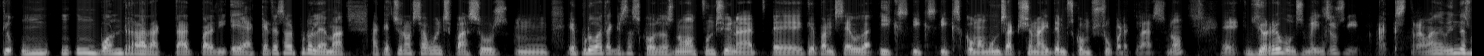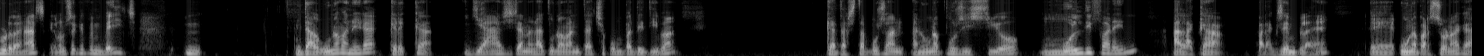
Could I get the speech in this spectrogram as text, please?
tio, un, un bon redactat per dir, eh, aquest és el problema, aquests són els següents passos, mm, he provat aquestes coses, no m'han funcionat, eh, què penseu de X, X, X, com amb uns action items com superclass, no? Eh, jo rebo uns mails, o sigui, extremadament desordenats, que no sé què fer amb ells. Mm, d'alguna manera, crec que ja has generat un avantatge competitiva que t'està posant en una posició molt diferent a la que, per exemple, eh, eh, una persona que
